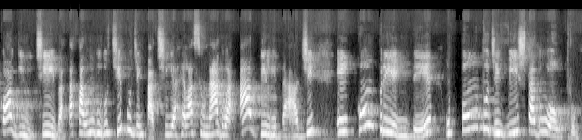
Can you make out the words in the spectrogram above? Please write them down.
cognitiva, está falando do tipo de empatia relacionado à habilidade em compreender o ponto de vista do outro,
